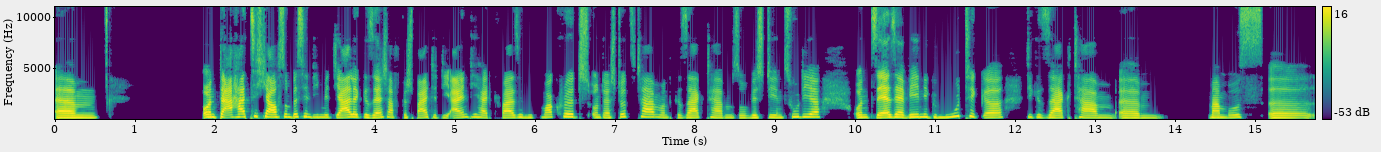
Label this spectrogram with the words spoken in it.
Ähm, und da hat sich ja auch so ein bisschen die mediale Gesellschaft gespaltet. Die einen, die halt quasi Luke Mockridge unterstützt haben und gesagt haben, so, wir stehen zu dir. Und sehr, sehr wenige Mutige, die gesagt haben, ähm, man muss äh,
